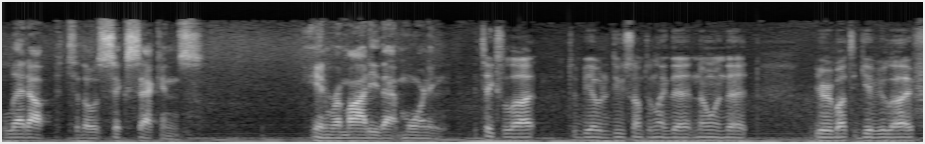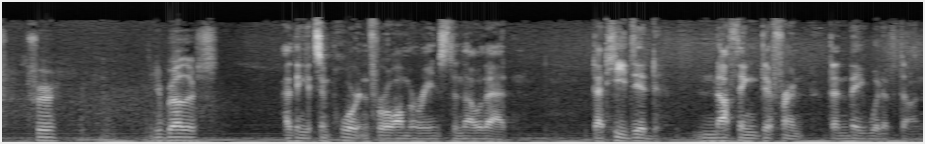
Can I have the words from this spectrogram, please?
led up to those six seconds in Ramadi that morning. It takes a lot to be able to do something like that, knowing that you're about to give your life for your brothers. I think it's important for all Marines to know that that he did nothing different than they would have done.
